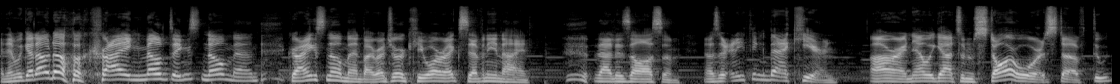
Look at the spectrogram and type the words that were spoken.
And then we got, oh no, Crying Melting Snowman. Crying Snowman by Retro QRX79. That is awesome. Now, is there anything back here? All right, now we got some Star Wars stuff. Do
